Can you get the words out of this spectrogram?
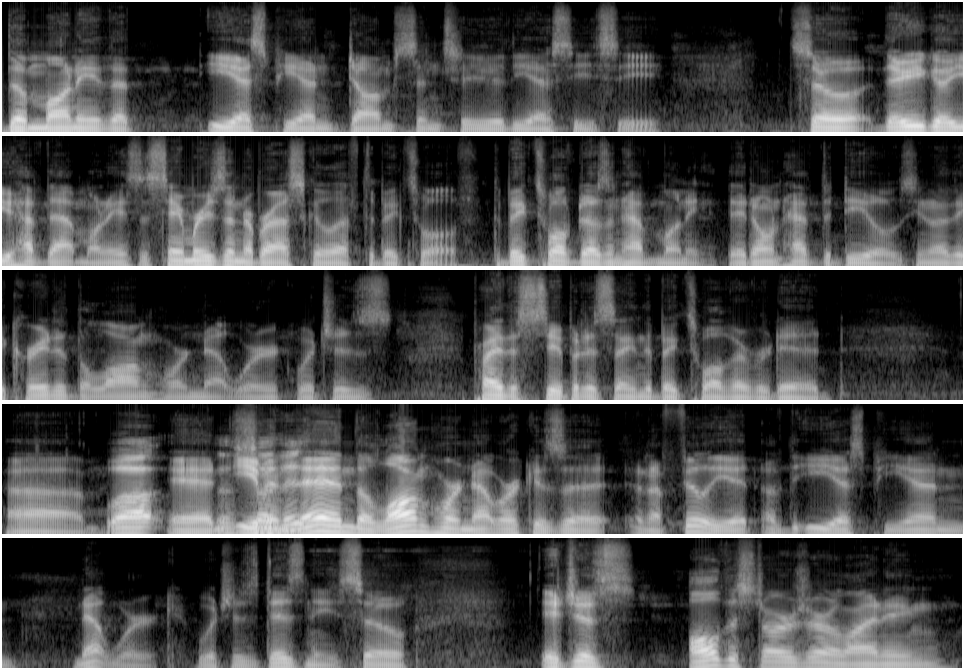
the money that ESPN dumps into the SEC. So there you go. You have that money. It's the same reason Nebraska left the Big 12. The Big 12 doesn't have money. They don't have the deals. You know, they created the Longhorn Network, which is probably the stupidest thing the Big 12 ever did. Um, Well, and so even thi- then, the Longhorn Network is a, an affiliate of the ESPN network, which is Disney. So it just all the stars are aligning.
